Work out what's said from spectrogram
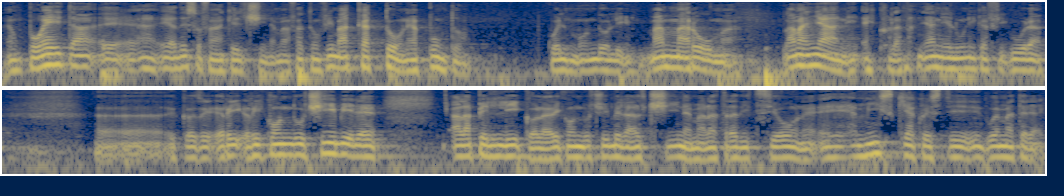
è un poeta e, e adesso fa anche il cinema, ha fatto un film a Cattone, appunto, quel mondo lì, Mamma Roma, la Magnani, ecco, la Magnani è l'unica figura eh, così, ri, riconducibile alla pellicola, riconducibile al cinema, alla tradizione, e mischia questi due materiali.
